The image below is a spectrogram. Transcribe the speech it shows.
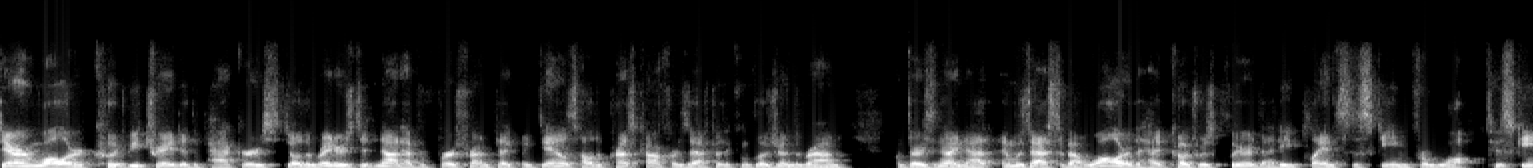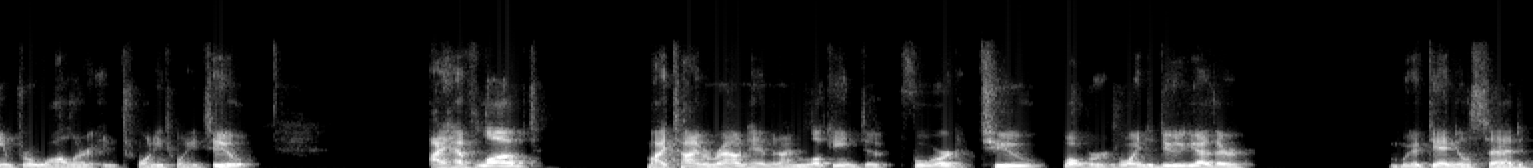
Darren Waller could be traded to the Packers. Though the Raiders did not have a first round pick, McDaniels held a press conference after the conclusion of the round on Thursday night and was asked about Waller. The head coach was clear that he plans to scheme for to scheme for Waller in 2022. I have loved my time around him, and I'm looking to forward to what we're going to do together. McDaniel said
